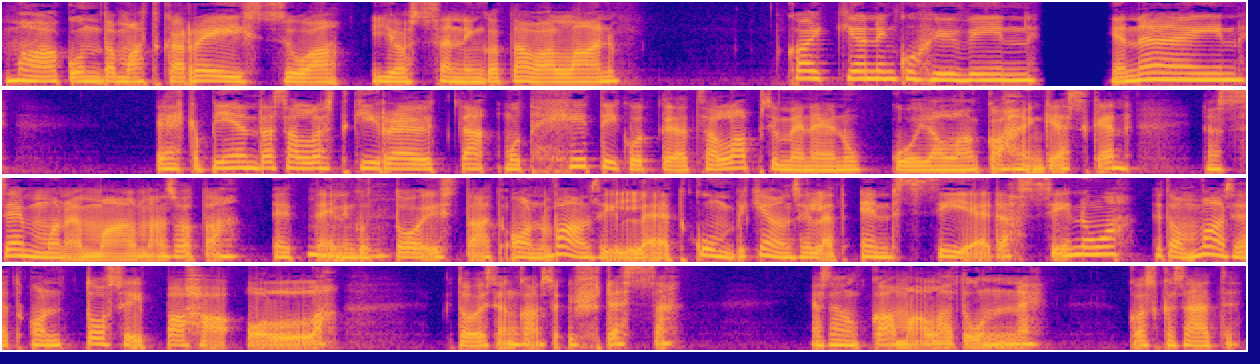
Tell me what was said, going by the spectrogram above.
maakuntamatkareissua, jossa niin kuin tavallaan kaikki on niin kuin hyvin ja näin, ehkä pientä sellaista kireyttä, mutta heti kun teet, että lapsi menee nukkuu jollain kahden kesken, niin on semmoinen maailmansota, ettei mm-hmm. niinku toista, että on vaan silleen, että kumpikin on silleen, että en siedä sinua, että on vaan se, että on tosi paha olla toisen kanssa yhdessä ja se on kamala tunne, koska sä et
